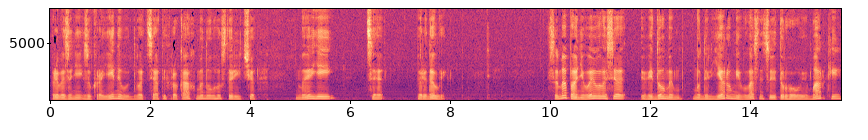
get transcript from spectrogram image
привезеній з України в 20-х роках минулого століття. Ми їй це передали. Сама пані виявилася відомим модельєром і власницею торгової марки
